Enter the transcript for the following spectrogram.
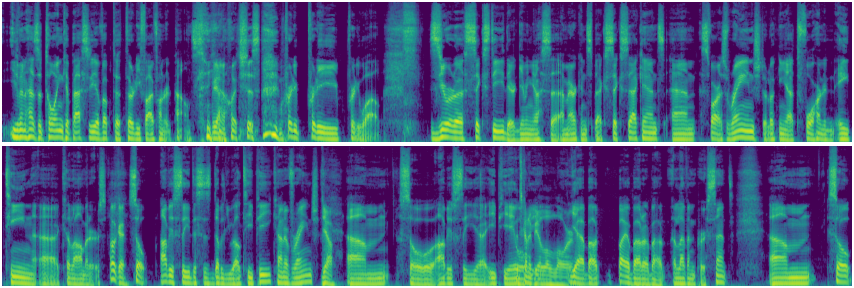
even has a towing capacity of up to 3,500 pounds. yeah, know, which is pretty pretty pretty wild zero to 60, they're giving us uh, American spec six seconds. And as far as range, they're looking at 418 uh, kilometers. Okay. So obviously, this is WLTP kind of range. Yeah. Um, so obviously, uh, EPA It's going to be, be, a little lower. Yeah, about by about about 11%. Um, so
